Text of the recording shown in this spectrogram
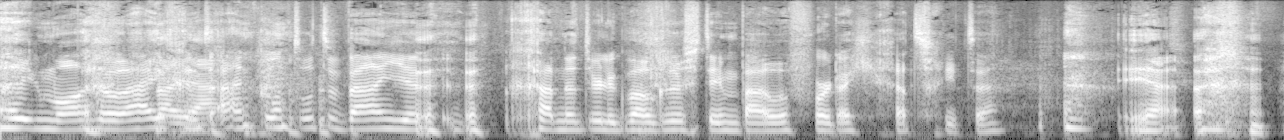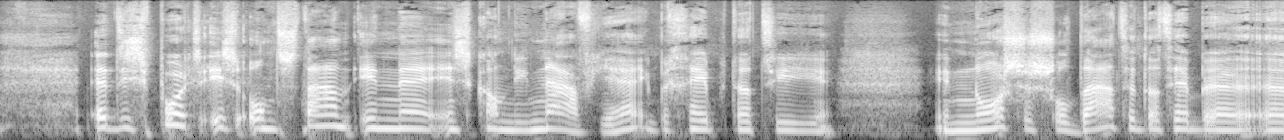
helemaal zo hijgend nou ja. aankomt op de baan. Je gaat natuurlijk wel rust inbouwen voordat je gaat schieten. Ja, die sport is ontstaan in, uh, in Scandinavië. Hè? Ik begreep dat die uh, in Noorse soldaten dat hebben uh,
